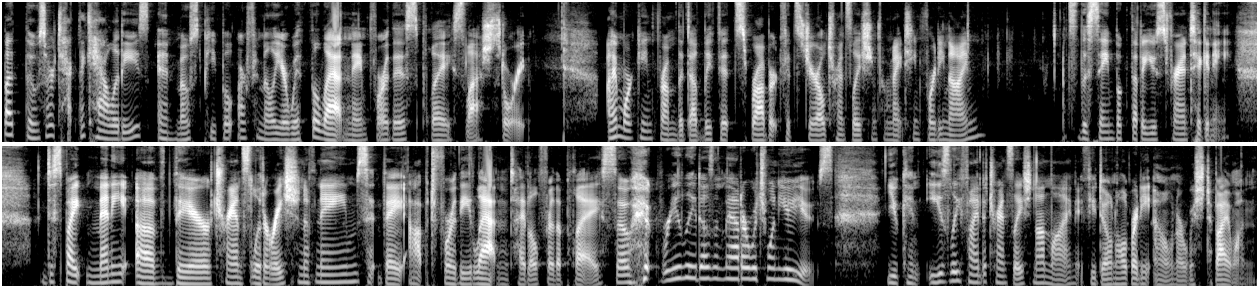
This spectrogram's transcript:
But those are technicalities, and most people are familiar with the Latin name for this play slash story. I'm working from the Dudley Fitts Robert Fitzgerald translation from 1949. It's the same book that I used for Antigone. Despite many of their transliteration of names, they opt for the Latin title for the play, so it really doesn't matter which one you use. You can easily find a translation online if you don't already own or wish to buy one.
